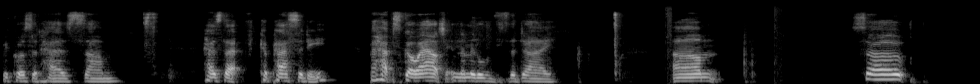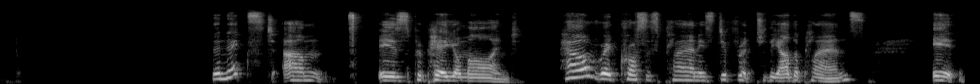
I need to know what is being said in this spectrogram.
because it has um, has that capacity, perhaps go out in the middle of the day. Um, so the next um, is prepare your mind. How Red Cross's plan is different to the other plans, it,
